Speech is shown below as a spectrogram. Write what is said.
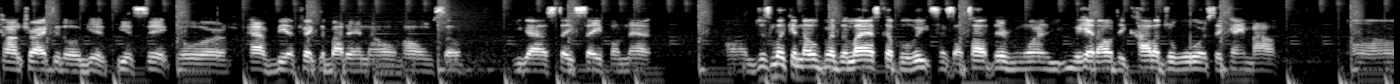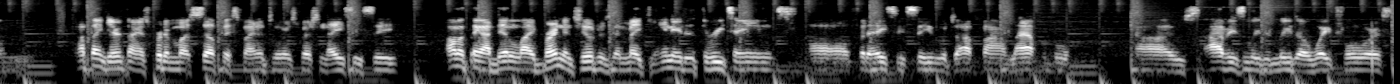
contract it or get get sick or have be affected by it in their own home. So you guys stay safe on that. Um, just looking over the last couple of weeks since I talked to everyone, we had all the college awards that came out. Um, I think everything is pretty much self-explanatory, especially in the ACC only thing I didn't like, Brandon Childress didn't make any of the three teams uh, for the ACC, which I find laughable. Uh, it was obviously the leader of Wake Forest.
